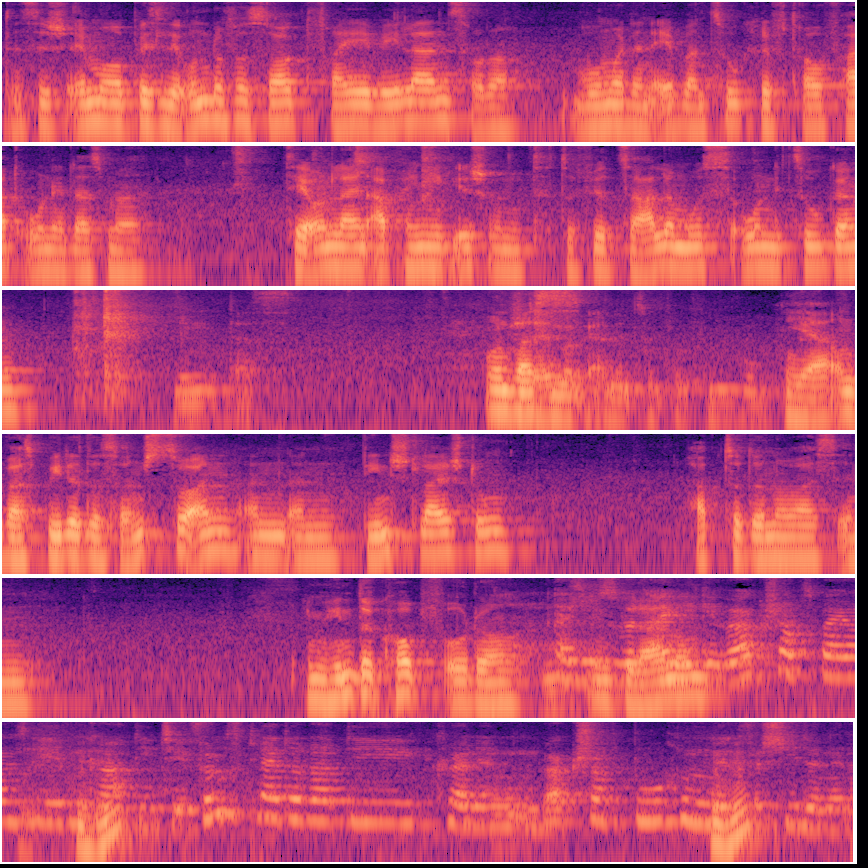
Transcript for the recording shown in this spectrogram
Das ist immer ein bisschen unterversorgt, freie WLANs oder wo man dann eben einen Zugriff drauf hat, ohne dass man T-Online abhängig ist und dafür zahlen muss ohne Zugang. Das Und was, wir gerne zur Verfügung. ja, und was bietet ihr sonst so an, an, an Dienstleistungen? Habt ihr da noch was in, im Hinterkopf oder Also in es wird Planung? einige Workshops bei uns geben, Mhm. gerade die T5-Kletterer, die können einen Workshop buchen Mhm. mit verschiedenen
